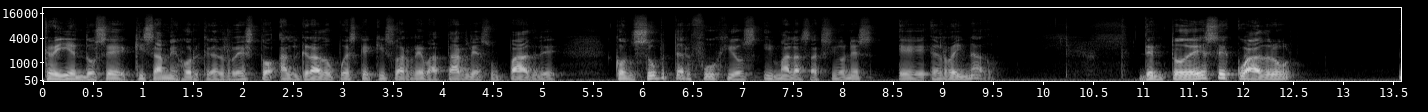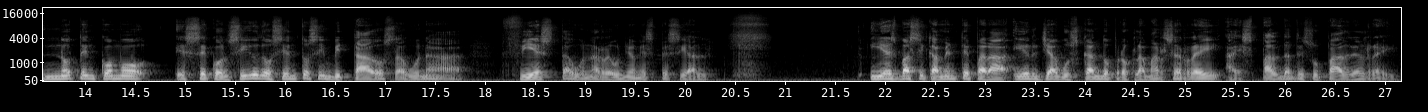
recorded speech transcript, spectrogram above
creyéndose quizá mejor que el resto, al grado pues que quiso arrebatarle a su padre con subterfugios y malas acciones eh, el reinado. Dentro de ese cuadro, noten cómo eh, se consigue 200 invitados a una fiesta, una reunión especial, y es básicamente para ir ya buscando proclamarse rey a espaldas de su padre el rey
